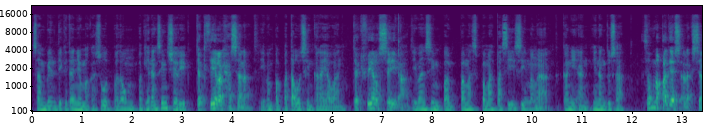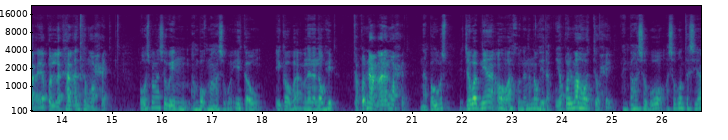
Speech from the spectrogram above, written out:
سامبيل دي كتان يوم مقصود بلوم بجينان سين شريك. تكثير الحسنات. إذا بق بتعود سين كرايوان. تكفير السيئات. إذا سين بق بمس بمس بسي سين مانا ثم قد يسألك السائل يقول لك هل أنت موحد؟ بوس مانا سوين هنبوخ مانا سوين إيكاو إيكاو من أنا نوحد؟ تقول نعم أنا موحد نعم، نا بوس جوابني أو أخو أنا نوحد يقول ما هو التوحيد؟ نعم، نا بانا سوبو سوبو أنت سيا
